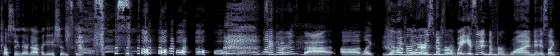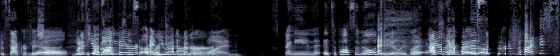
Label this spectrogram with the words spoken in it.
trusting their navigation skills. so, Like, so there is that. Uh, like yeah, Whoever wears number percent. wait, isn't it number one is like the sacrificial? What if But you got I there a and you had number one? I mean, it's a possibility, Haley. But actually, I like, read. "I'm a- the sacrifice.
